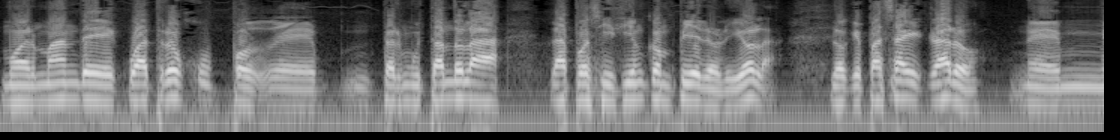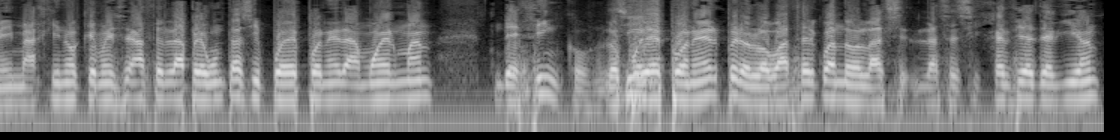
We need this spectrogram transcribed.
Moerman de 4 permutando la, la posición con Pierre Oriola. Lo que pasa que, claro, eh, me imagino que me hacen la pregunta si puedes poner a Moerman de 5. Lo Sí. puedes poner, pero lo va a hacer cuando las, las exigencias del guion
